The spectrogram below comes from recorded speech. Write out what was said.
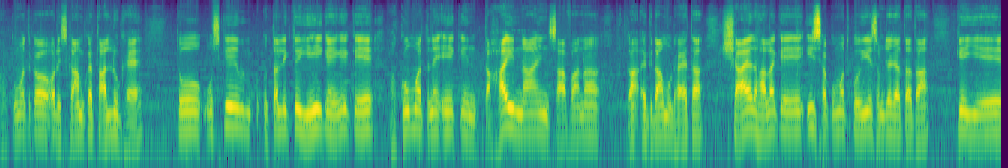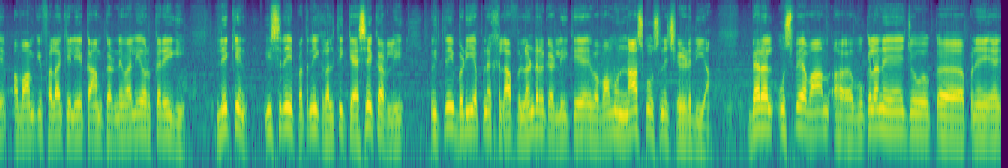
हुकूमत का और इस काम का ताल्लुक है तो उसके मतलब तो यही कहेंगे कि हुकूमत ने एक इंतहाई नाइंसाफ़ाना का इकदाम उठाया था। शायद हालाँकि इस हकूमत को ये समझा जाता था कि ये आवाम की फ़लाह के लिए काम करने वाली और करेगी। लेकिन इसने पत्नी गलती कैसे कर ली? इतनी बड़ी अपने ख़िलाफ़ ब्लंडर कर ली कि अवामनास को उसने छेड़ दिया। बहरहाल, उस पर अवाम वकला ने जो अपने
